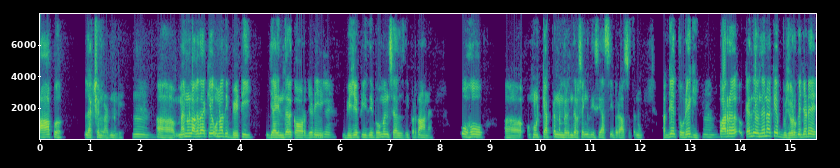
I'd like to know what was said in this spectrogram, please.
ਆਪ ਇਲੈਕਸ਼ਨ ਲੜਨਗੇ। ਮੈਨੂੰ ਲੱਗਦਾ ਕਿ ਉਹਨਾਂ ਦੀ ਬੇਟੀ ਜੈਇੰਦਰ ਕੌਰ ਜਿਹੜੀ ਬੀਜੇਪੀ ਦੇ ਵੂਮਨ ਸੈੱਲ ਦੀ ਪ੍ਰਧਾਨ ਹੈ ਉਹ ਹੁਣ ਕੈਪਟਨ ਅਮਰਿੰਦਰ ਸਿੰਘ ਦੀ ਸਿਆਸੀ ਵਿਰਾਸਤ ਨੂੰ ਅੱਗੇ ਤੋਰੇਗੀ। ਪਰ ਕਹਿੰਦੇ ਹੁੰਦੇ ਨਾ ਕਿ ਬਜ਼ੁਰਗ ਜਿਹੜੇ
